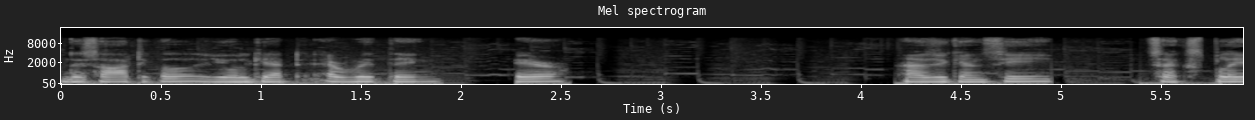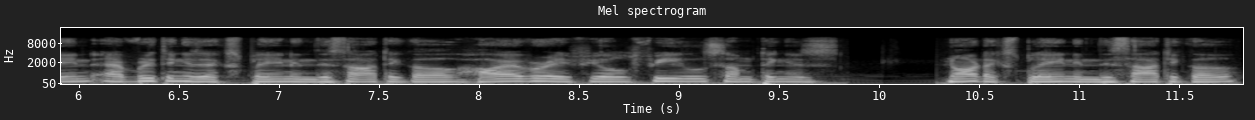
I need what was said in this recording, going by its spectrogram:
This article you will get everything here. As you can see it's explained everything is explained in this article however if you'll feel something is not explained in this article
